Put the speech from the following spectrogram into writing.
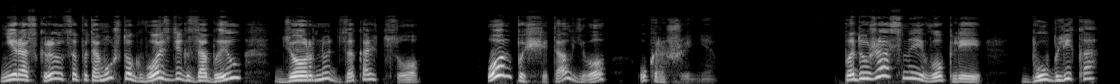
не раскрылся потому, что Гвоздик забыл дернуть за кольцо. Он посчитал его украшением. Под ужасные вопли бублика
